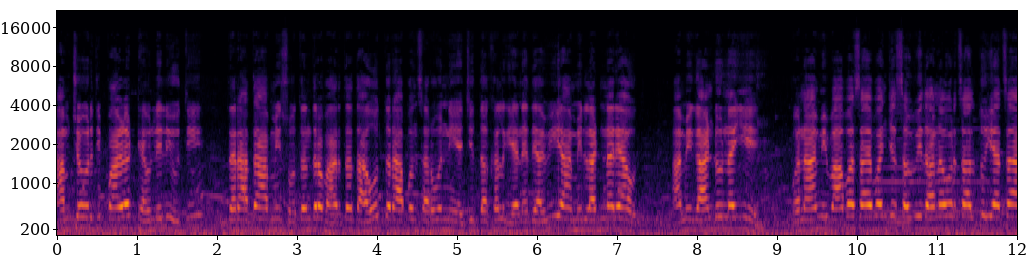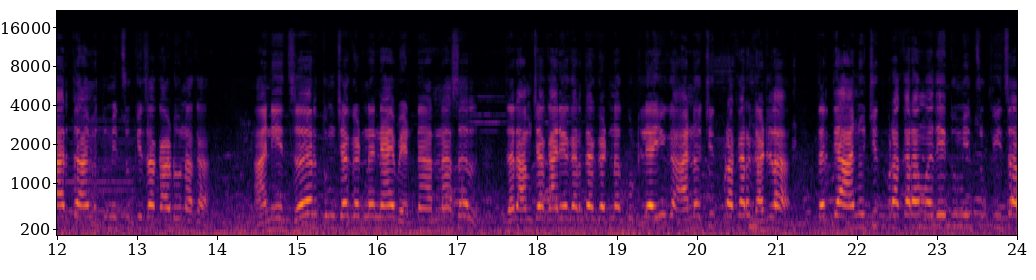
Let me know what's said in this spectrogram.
आमच्यावरती पाळत ठेवलेली होती. तर आता आम्ही स्वतंत्र भारतात आहोत तर आपण सर्वांनी याची दखल घेण्यात यावी. आम्ही लढणारे आहोत. आम्ही गांडू नाहीये पण आम्ही बाबासाहेबांच्या संविधानावर चालतो याचा अर्थ आम्ही तुम्ही चुकीचा काढू नका. आणि जर तुमच्याकडनं न्याय भेटणार नसेल जर आमच्या कार्यकर्त्याकडनं कुठल्याही अनुचित प्रकार घडला तर त्या अनुचित प्रकारामध्ये तुम्ही चुकीचा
